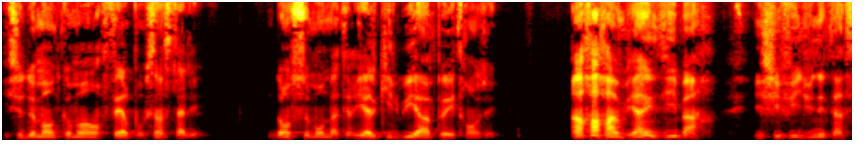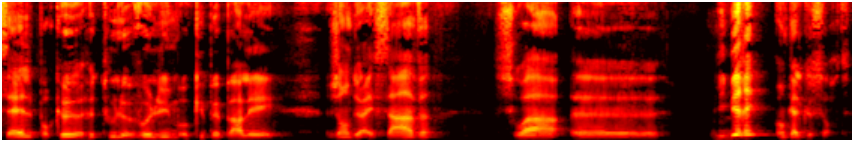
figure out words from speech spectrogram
qui se demande comment faire pour s'installer dans ce monde matériel qui lui est un peu étranger. Un chacham vient et dit, ben, il suffit d'une étincelle pour que tout le volume occupé par les gens de Esav soit euh, libéré en quelque sorte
